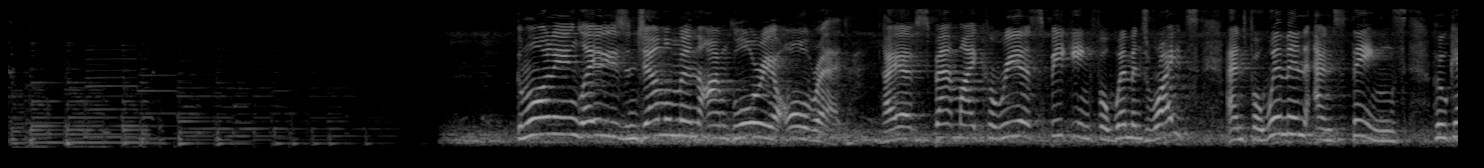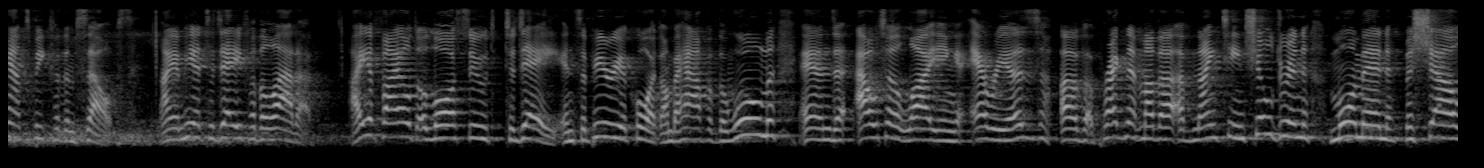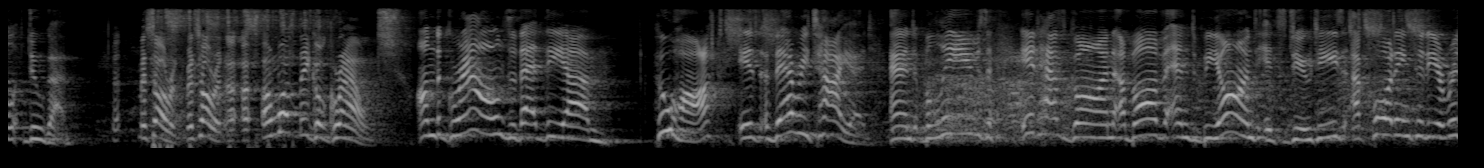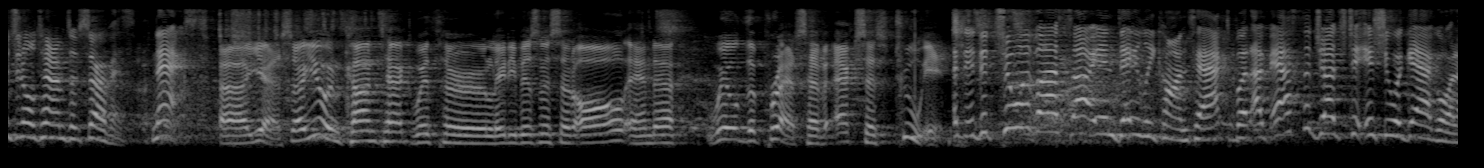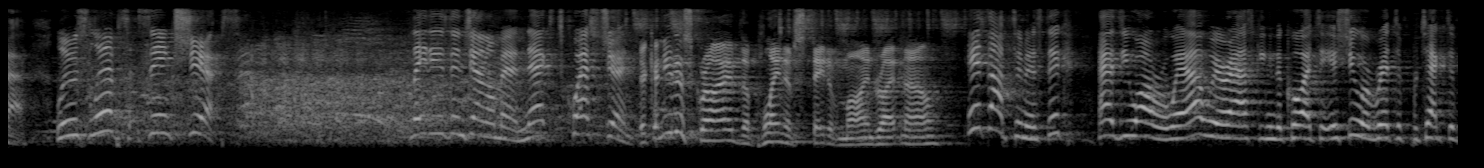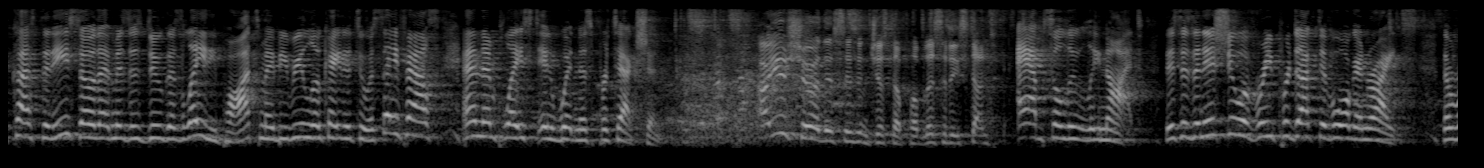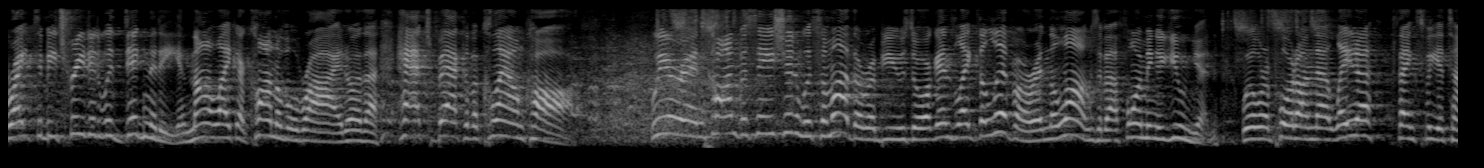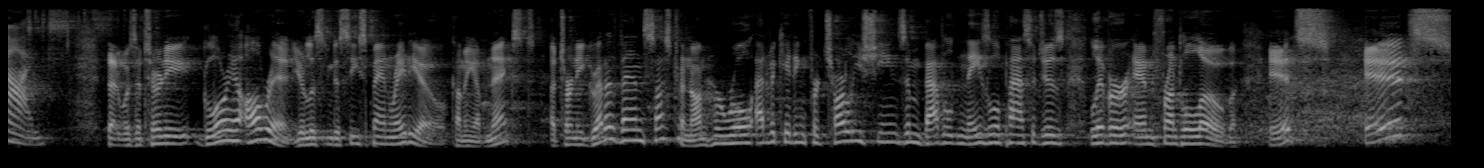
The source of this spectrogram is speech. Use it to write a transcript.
Good morning, ladies and gentlemen. I'm Gloria Allred. I have spent my career speaking for women's rights and for women and things who can't speak for themselves. I am here today for the latter. I have filed a lawsuit today in Superior Court on behalf of the womb and outer lying areas of a pregnant mother of 19 children, Mormon Michelle Duggar. Uh, Miss Allred, Miss Allred, uh, uh, on what legal grounds? on the grounds that the um, hoo ha is very tired and believes it has gone above and beyond its duties according to the original terms of service. Next. Uh, yes. Are you in contact with her lady business at all? And uh, will the press have access to it? The, the two of us are in daily contact, but I've asked the judge to issue a gag order. Loose lips sink ships. Ladies and gentlemen, next question. Can you describe the plaintiff's state of mind right now? It's optimistic. As you are aware, we're asking the court to issue a writ of protective custody so that Mrs. Duggar's lady parts may be relocated to a safe house and then placed in witness protection. Are you sure this isn't just a publicity stunt? Absolutely not. This is an issue of reproductive organ rights the right to be treated with dignity and not like a carnival ride or the hatchback of a clown car. We're in conversation with some other abused organs like the liver and the lungs about forming a union. We'll report on that later. Thanks for your time. That was attorney Gloria Allred. You're listening to C SPAN Radio. Coming up next, attorney Greta Van Susteren on her role advocating for Charlie Sheen's embattled nasal passages, liver, and frontal lobe. It's. It's.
